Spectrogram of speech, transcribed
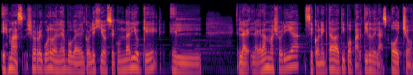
Es más, yo recuerdo en la época del colegio secundario que el, la, gran mayoría se conectaba tipo a partir de las 8.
